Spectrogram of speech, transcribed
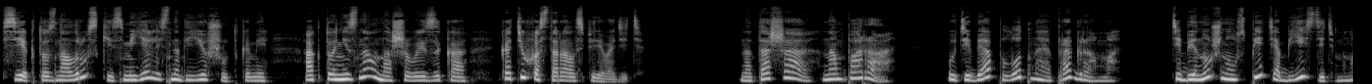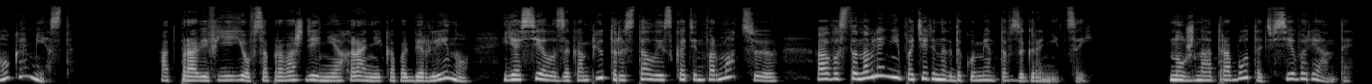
Все, кто знал русский, смеялись над ее шутками, а кто не знал нашего языка, Катюха старалась переводить. «Наташа, нам пора. У тебя плотная программа». Тебе нужно успеть объездить много мест. Отправив ее в сопровождении охранника по Берлину, я села за компьютер и стала искать информацию о восстановлении потерянных документов за границей. Нужно отработать все варианты.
